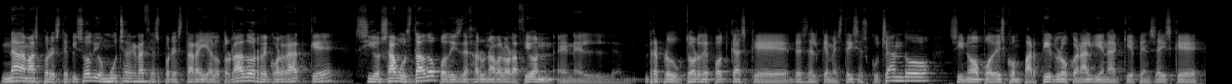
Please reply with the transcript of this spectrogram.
Nada más por este episodio, muchas gracias por estar ahí al otro lado. Recordad que si os ha gustado podéis dejar una valoración en el reproductor de podcast que, desde el que me estéis escuchando. Si no, podéis compartirlo con alguien a quien penséis que,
